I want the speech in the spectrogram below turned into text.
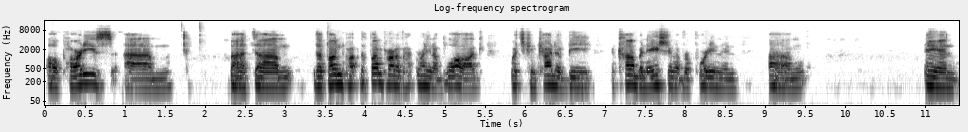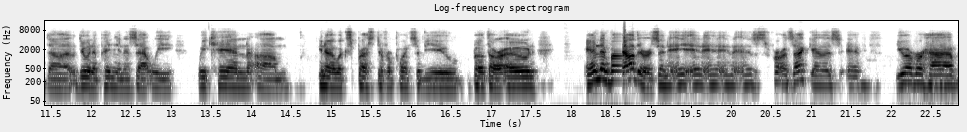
all parties. Um, but um, the fun part, the fun part of running a blog, which can kind of be a combination of reporting and um, and uh, do an opinion, is that we we can um, you know express different points of view, both our own and then by others. And, and, and, as far as that goes, if you ever have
